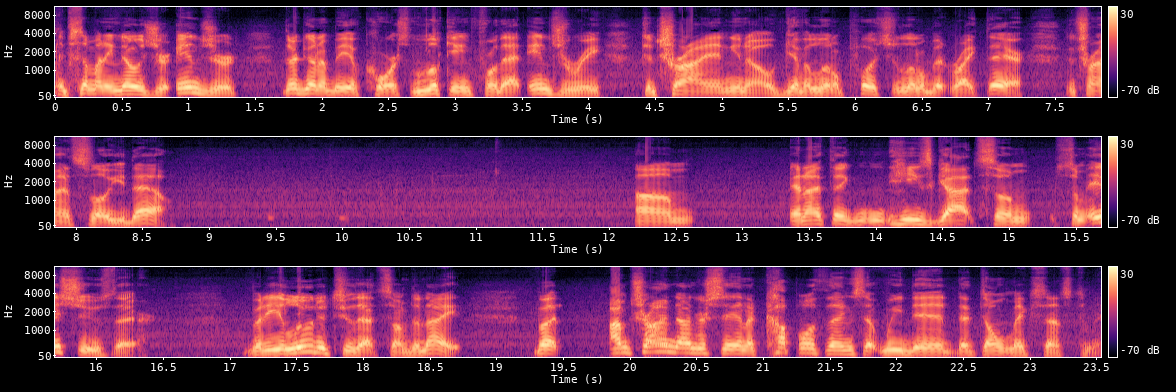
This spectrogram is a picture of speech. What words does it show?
if somebody knows you're injured, they're going to be, of course, looking for that injury to try and, you know, give a little push a little bit right there to try and slow you down. Um, and I think he's got some some issues there. But he alluded to that some tonight. But I'm trying to understand a couple of things that we did that don't make sense to me.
